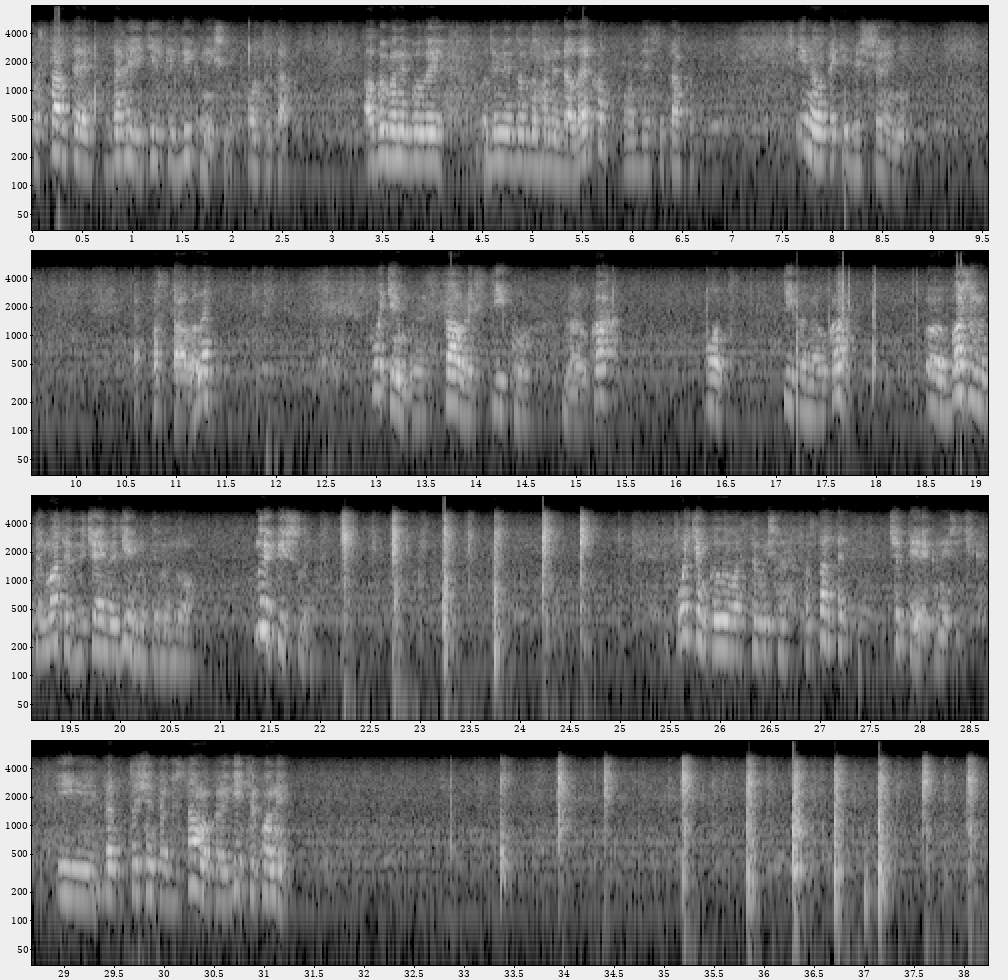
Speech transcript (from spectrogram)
поставте взагалі тільки дві книжки. От отак. Аби вони були один від одного недалеко, от десь отак. От. І на отакій десь ширині. Так, поставили. Потім е, стали стійку на руках. От, стійка на руках. Е, Бажано тримати, звичайно, зігнутими ног. Ну і пішли. Потім, коли у вас це вийшло, поставте 4 книжечки. І так, точно так же само пройдіться по ним.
